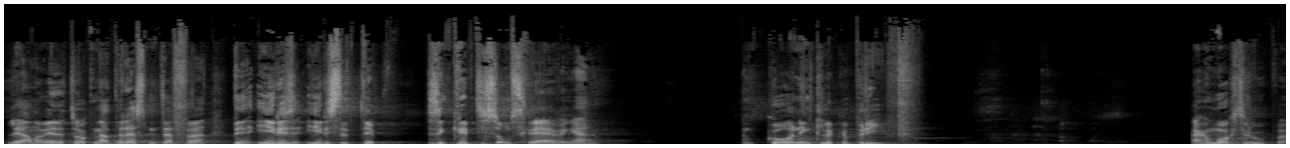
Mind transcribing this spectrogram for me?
Leanne weet het ook. Nou, de rest moet even... hier, is, hier is de tip. Het is een cryptische omschrijving. Hè? Een koninklijke brief. En je mocht roepen.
